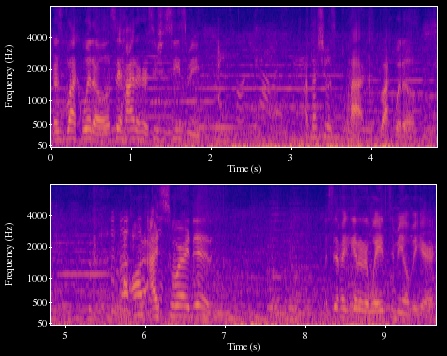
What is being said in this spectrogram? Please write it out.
There's Black Widow. Let's say hi to her. See if she sees me. I thought she was black. Black Widow. I swear I did. Let's see if I can get her to wave to me over here.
